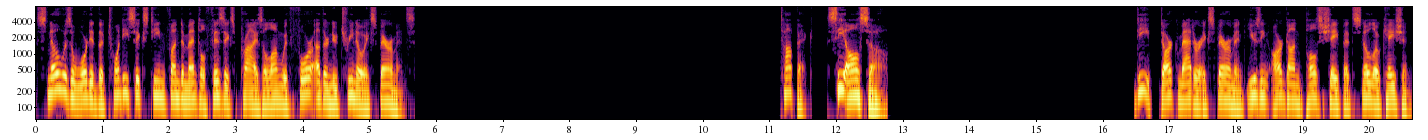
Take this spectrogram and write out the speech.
SNO was awarded the 2016 Fundamental Physics Prize along with four other neutrino experiments. See also DEAP, dark matter experiment using argon pulse shape at SNO location.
